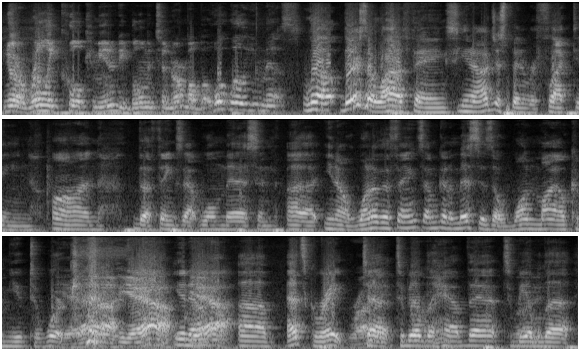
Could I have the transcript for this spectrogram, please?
you know a really cool community, Bloomington Normal. But what will you miss? Well, there's a lot of things. You know, I've just been reflecting on the things that we'll miss, and uh, you know, one of the things I'm going to miss is a one mile commute to work. Yeah, yeah, you know, yeah. um, that's great to, Right, to be able right, to have that, to be able to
